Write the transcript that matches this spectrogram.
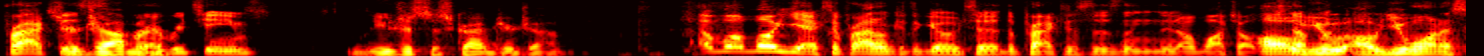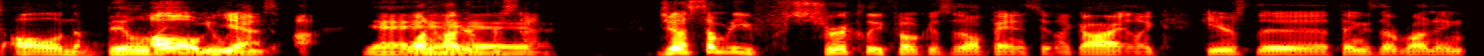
practice Your job, for man. every team. You just described your job. Uh, well, well, yeah, except for I don't get to go to the practices and you know watch all. The oh, stuff, you, but, oh, you want us all in the building? Oh, you, yes, uh, yeah, one hundred percent. Just somebody strictly focuses on fantasy. Like, all right, like here's the things they're running.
